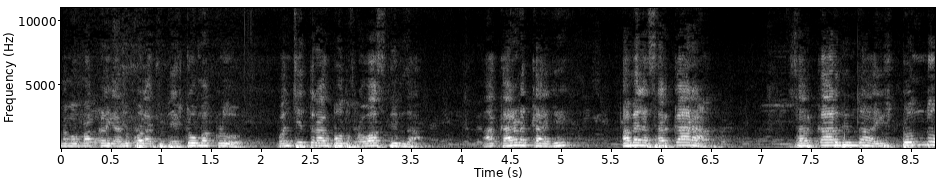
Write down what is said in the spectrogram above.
ನಮ್ಮ ಮಕ್ಕಳಿಗೆ ಅನುಕೂಲ ಆಗ್ತದೆ. ಎಷ್ಟೋ ಮಕ್ಕಳು ವಂಚಿತರಾಗ್ಬೋದು ಪ್ರವಾಸದಿಂದ. ಆ ಕಾರಣಕ್ಕಾಗಿ ಆಮೇಲೆ ಸರ್ಕಾರ, ಸರ್ಕಾರದಿಂದ ಇಷ್ಟೊಂದು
